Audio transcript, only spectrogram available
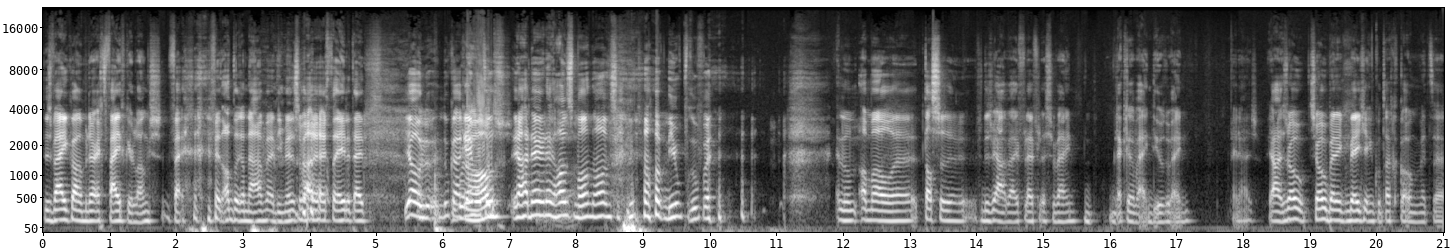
Dus wij kwamen daar echt vijf keer langs. vij- met andere namen. En die mensen waren echt de hele tijd... Yo, Lu- Luca Raymond Hans. Ja, nee, nee, Hans man, Hans. Opnieuw proeven. en dan allemaal eh, tassen. Dus ja, wij vijf flessen wijn. Lekkere wijn, dure wijn. Naar huis. Ja, zo, zo ben ik een beetje in contact gekomen met... eh,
